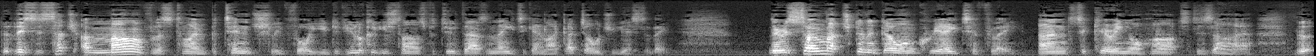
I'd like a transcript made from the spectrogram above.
that this is such a marvellous time potentially for you. Did you look at your stars for 2008 again, like I told you yesterday? There is so much going to go on creatively and securing your heart's desire. The,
